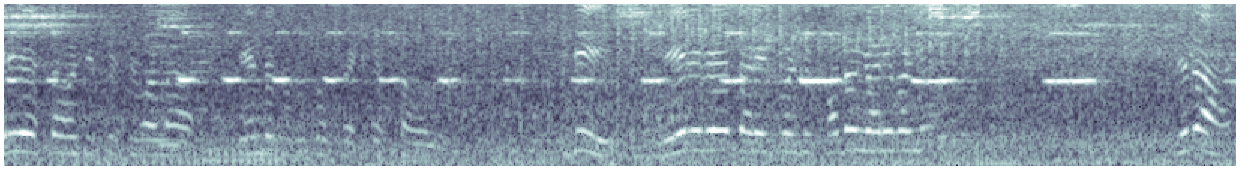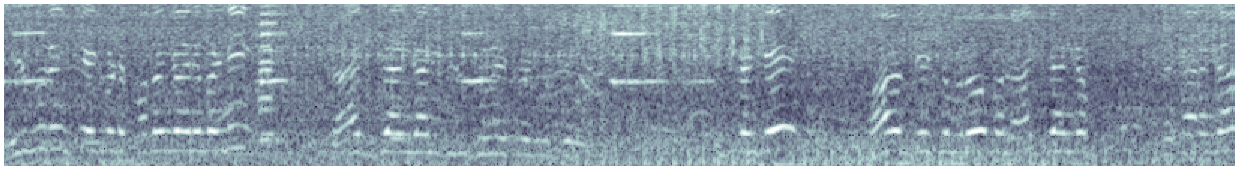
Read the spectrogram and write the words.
ఏరివేస్తామని చెప్పేసి వాళ్ళ కేంద్ర ప్రభుత్వం ప్రకటిస్తూ ఉంది. ఇది ఏరివేత అనేటువంటి పదం కానివ్వండి లేదా నిర్మూలించేటువంటి పదం కానివ్వండి రాజ్యాంగానికి విరుద్ధమైనటువంటి విషయం. ఎందుకంటే భారతదేశంలో మన రాజ్యాంగ ప్రకారంగా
